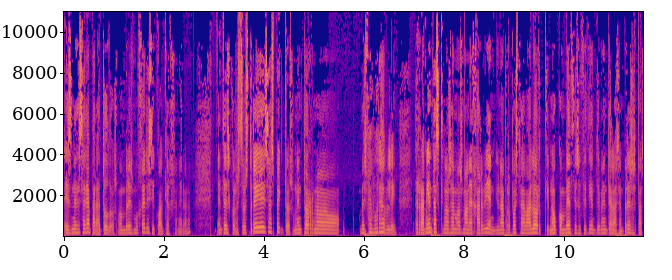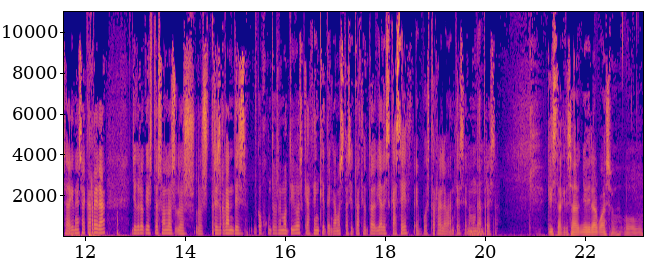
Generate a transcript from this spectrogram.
es necesaria para todos, hombres, mujeres y cualquier género. ¿no? Entonces, con estos tres aspectos, un entorno desfavorable, herramientas que no sabemos manejar bien y una propuesta de valor que no convence suficientemente a las empresas para salir en esa carrera, yo creo que estos son los, los, los tres grandes conjuntos de motivos que hacen que tengamos esta situación todavía de escasez en puestos relevantes en el mundo de la empresa. Crista, ¿quieres añadir algo a eso?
